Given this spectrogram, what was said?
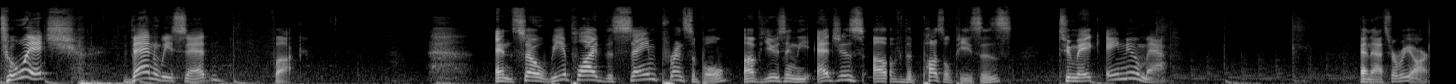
To which, then we said, fuck. And so we applied the same principle of using the edges of the puzzle pieces to make a new map. And that's where we are.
